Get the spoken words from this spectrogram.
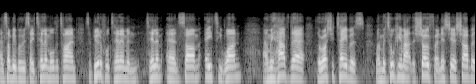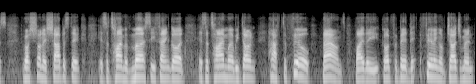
and some people who say Tillim all the time. It's a beautiful Tillim and Tillim and Psalm 81. And we have there the Rosh Tavis, when we're talking about the shofar, and this year's Shabbos, Rosh Hashanah Shabbosdik, it's a time of mercy, thank God. It's a time where we don't have to feel bound by the, God forbid, the feeling of judgment.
